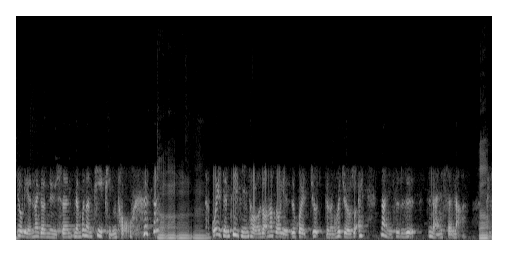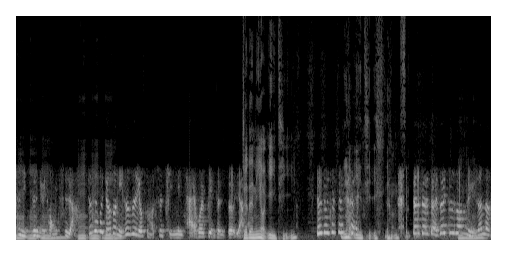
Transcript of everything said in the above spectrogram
就连那个女生能不能剃平头，嗯嗯嗯 嗯，我以前剃平头的时候，那时候也是会就只能会觉得说，哎，那你是不是是男生啊？还是你是女同志啊？就是会觉得说你是不是有什么事情你才会变成这样？觉得你有议题？对对对对对，有议题这样子。对对对，所以就是说女生的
